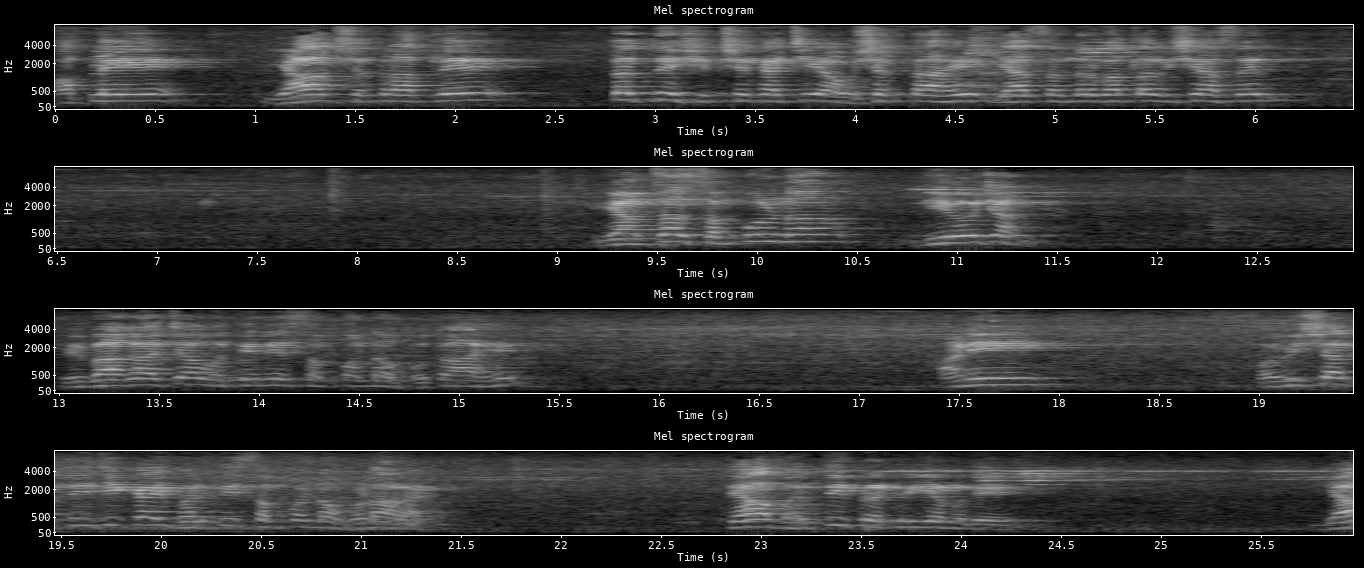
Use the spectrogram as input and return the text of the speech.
आपले या क्षेत्रातले तज्ज्ञ शिक्षकाची आवश्यकता आहे या संदर्भातला विषय असेल. याचं संपूर्ण नियोजन विभागाच्या वतीने संपन्न होत आहे. आणि भविष्यातली जी काही भरती संपन्न होणार आहे त्या भरती प्रक्रियेमध्ये या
